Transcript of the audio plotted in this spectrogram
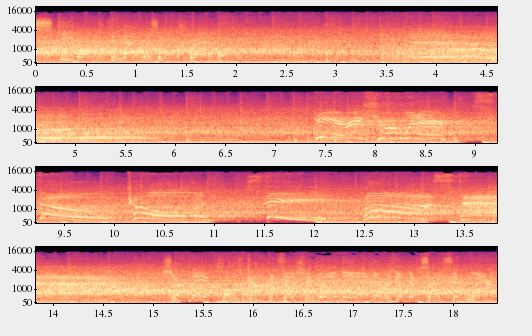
Victory for Steve Austin. That was incredible. Here is your winner, Stone Cold Steve Austin! Certainly a close competition, but in the end, there was a decisive winner.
